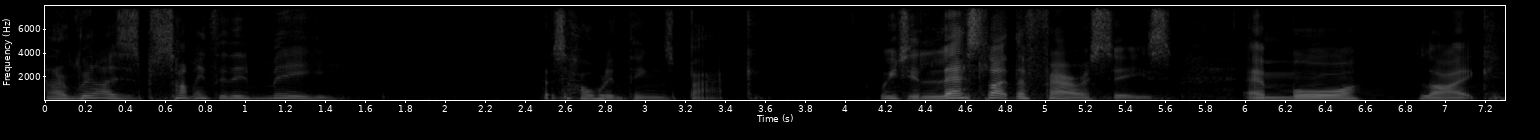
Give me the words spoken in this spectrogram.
And I realize it's something within me that's holding things back. We need to be less like the Pharisees and more like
